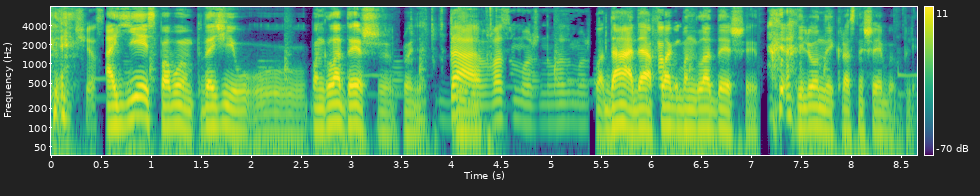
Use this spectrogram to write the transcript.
честно. А есть, по-моему, подожди, Бангладеш вроде. Да, возможно, возможно. Да, да, флаг Бангладеша. Зеленые и красные шайбы, блин.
